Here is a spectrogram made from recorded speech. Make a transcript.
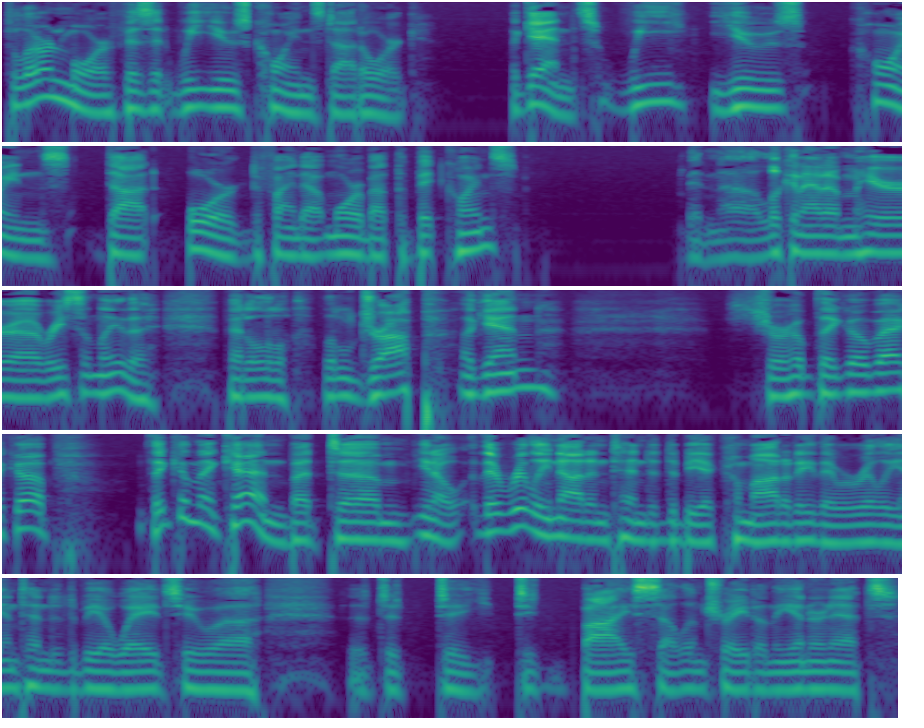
To learn more, visit weusecoins.org. Again, it's weusecoins.org coins.org to find out more about the bitcoins. Been uh, looking at them here uh, recently. They've had a little little drop again. Sure hope they go back up. Thinking they can, but um, you know they're really not intended to be a commodity. They were really intended to be a way to uh, to, to, to buy, sell, and trade on the internet,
